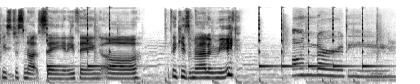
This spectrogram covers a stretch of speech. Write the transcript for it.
He's just not saying anything. Uh, I think he's mad at me. Oh, nerdy.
